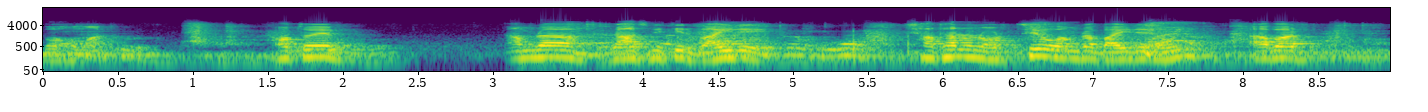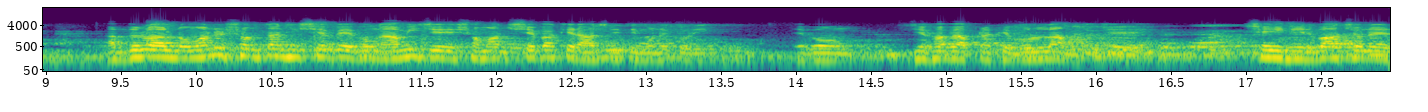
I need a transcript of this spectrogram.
বহমান। অতএব আমরা রাজনীতির বাইরে, সাধারণ অর্থেও আমরা বাইরে নই, আবার আব্দুল্লাহ নোমানের সন্তান হিসেবে এবং আমি যে সমাজ সেবাকে রাজনীতি মনে করি এবং যেভাবে আপনাকে বললাম যে সেই নির্বাচনের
